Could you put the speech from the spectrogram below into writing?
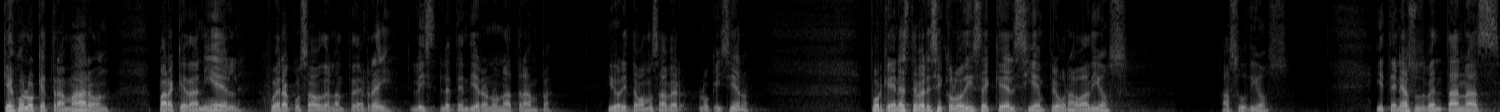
¿Qué fue lo que tramaron para que Daniel fuera acusado delante del rey? Le, le tendieron una trampa. Y ahorita vamos a ver lo que hicieron. Porque en este versículo dice que él siempre oraba a Dios a su Dios. Y tenía sus ventanas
